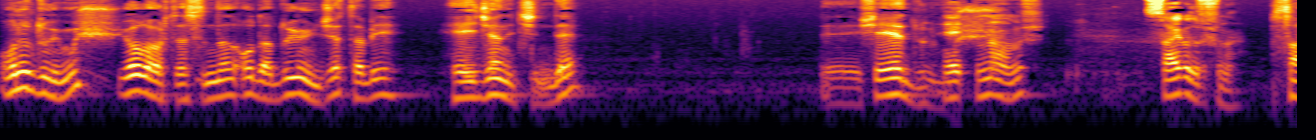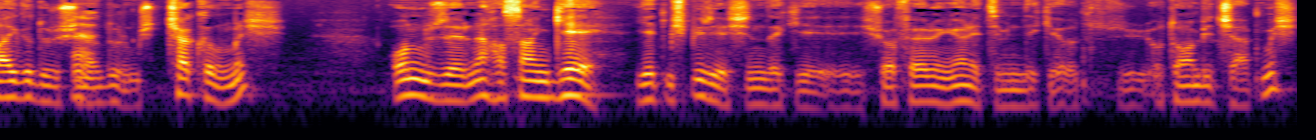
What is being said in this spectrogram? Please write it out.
Onu duymuş. Yol ortasından o da duyunca tabii heyecan içinde e, şeye durmuş. E, ne olmuş? Saygı duruşuna. Saygı duruşuna evet. durmuş. Çakılmış. Onun üzerine Hasan G 71 yaşındaki şoförün yönetimindeki otomobil çarpmış.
